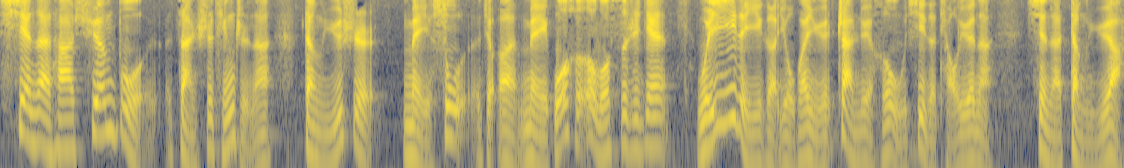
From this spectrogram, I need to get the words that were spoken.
现在他宣布暂时停止呢，等于是美苏就呃美国和俄罗斯之间唯一的一个有关于战略核武器的条约呢，现在等于啊，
